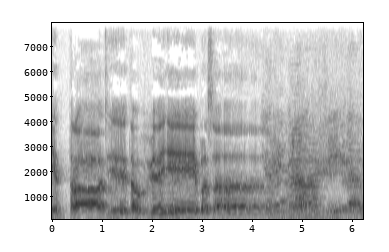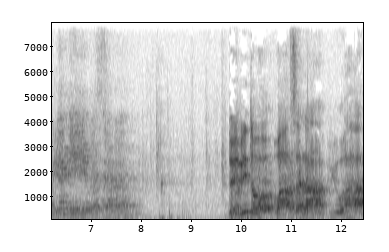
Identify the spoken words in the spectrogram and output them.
यत्रा चेतव्य सः। द्विविधो वासना व्यूहः।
